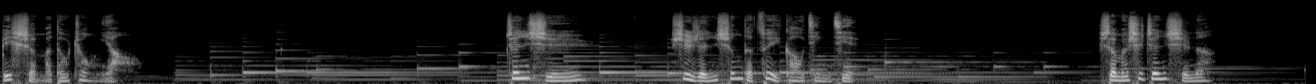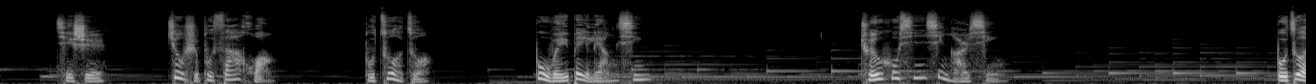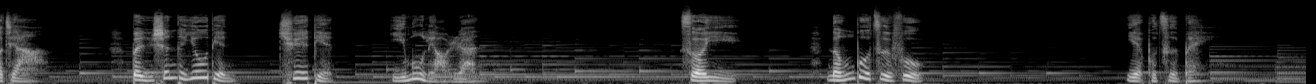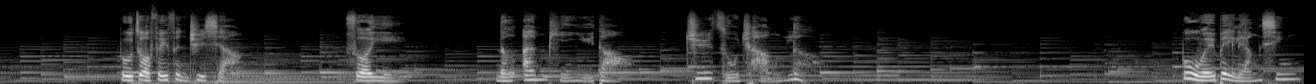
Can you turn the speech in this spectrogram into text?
比什么都重要。真实是人生的最高境界。什么是真实呢？其实，就是不撒谎，不做作，不违背良心，纯乎心性而行，不作假，本身的优点、缺点一目了然，所以能不自负，也不自卑。不做非分之想，所以能安贫于道，知足常乐；不违背良心，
